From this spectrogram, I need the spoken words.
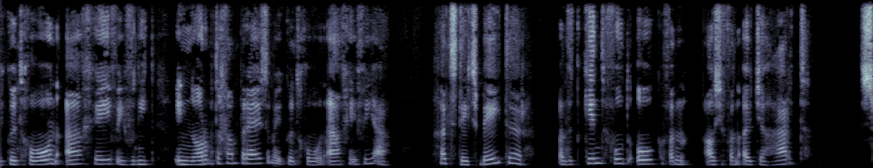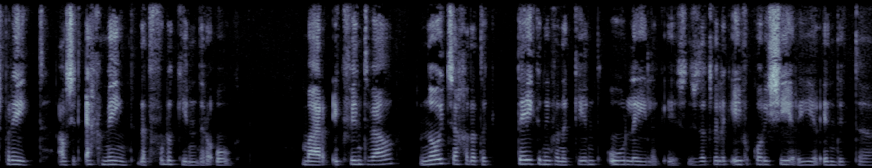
Je kunt gewoon aangeven, je hoeft niet enorm te gaan prijzen, maar je kunt gewoon aangeven, ja, gaat steeds beter. Want het kind voelt ook van, als je vanuit je hart spreekt, als je het echt meent, dat voelen kinderen ook. Maar ik vind wel, nooit zeggen dat de tekening van een kind oerlelijk is. Dus dat wil ik even corrigeren hier in dit uh,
